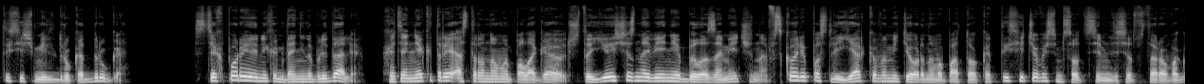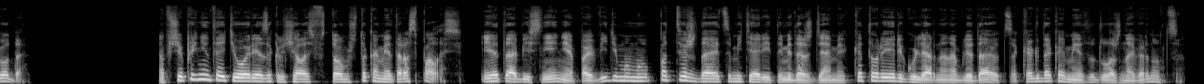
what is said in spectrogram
тысяч миль друг от друга. С тех пор ее никогда не наблюдали, хотя некоторые астрономы полагают, что ее исчезновение было замечено вскоре после яркого метеорного потока 1872 года, Общепринятая теория заключалась в том, что комета распалась. И это объяснение, по-видимому, подтверждается метеоритными дождями, которые регулярно наблюдаются, когда комета должна вернуться.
